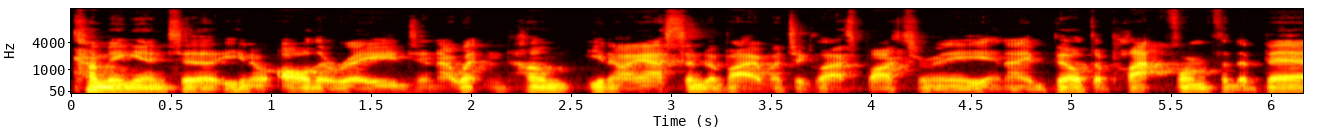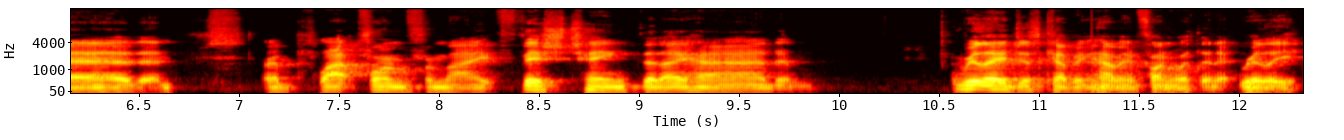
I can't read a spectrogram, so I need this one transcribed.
coming into, you know, all the rage. And I went and home, you know, I asked them to buy a bunch of glass blocks for me and I built a platform for the bed and a platform for my fish tank that I had. And really I just kept having fun with it. It really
